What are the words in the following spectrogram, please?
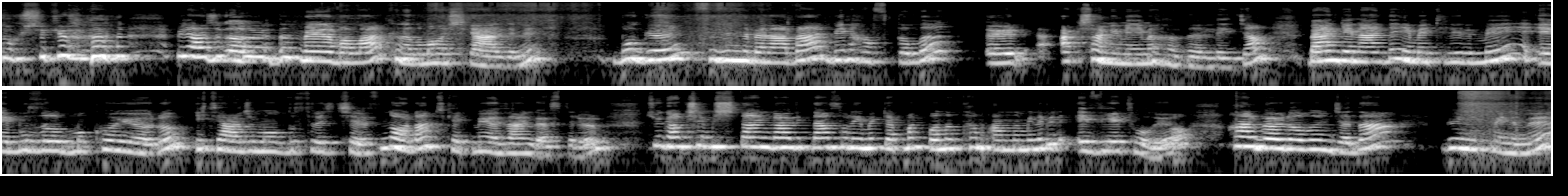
çok şükür. Birazcık ağırdı. Merhabalar, kanalıma hoş geldiniz. Bugün sizinle beraber bir haftalık akşam yemeğimi hazırlayacağım. Ben genelde yemeklerimi e, buzdolabıma koyuyorum. İhtiyacım olduğu süreç içerisinde oradan tüketmeye özen gösteriyorum. Çünkü akşam işten geldikten sonra yemek yapmak bana tam anlamıyla bir eziyet oluyor. Hal böyle olunca da günlük menümü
